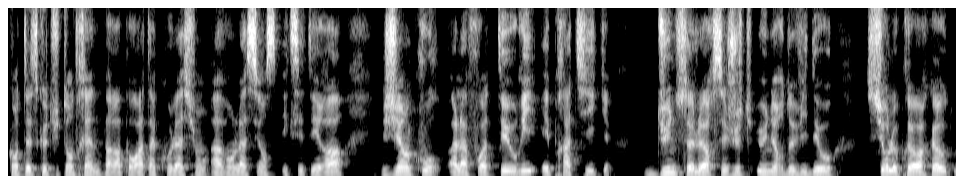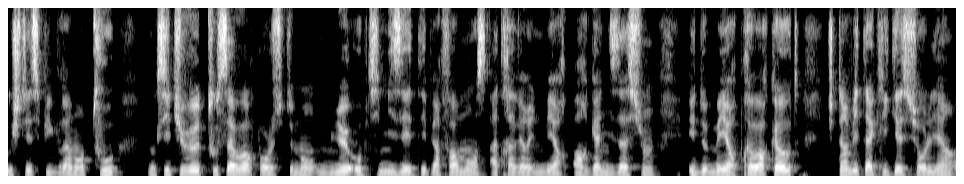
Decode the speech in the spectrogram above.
quand est-ce que tu t'entraînes par rapport à ta collation avant la séance, etc. J'ai un cours à la fois théorie et pratique d'une seule heure. C'est juste une heure de vidéo sur le pré-workout où je t'explique vraiment tout. Donc si tu veux tout savoir pour justement mieux optimiser tes performances à travers une meilleure organisation et de meilleurs pré-workouts, je t'invite à cliquer sur le lien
